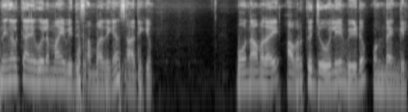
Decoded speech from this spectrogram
നിങ്ങൾക്ക് അനുകൂലമായി വിധി സമ്പാദിക്കാൻ സാധിക്കും. മൂന്നാമതായി അവർക്ക് ജോലിയും വീടും ഉണ്ടെങ്കിൽ.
